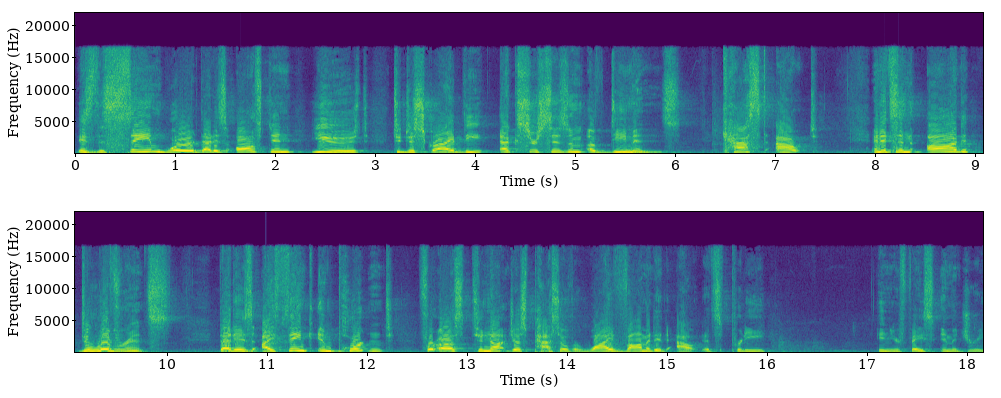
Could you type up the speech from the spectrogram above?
is the same word that is often used to describe the exorcism of demons, cast out. And it's an odd deliverance that is, I think, important for us to not just pass over. Why vomited out? It's pretty in your face imagery.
